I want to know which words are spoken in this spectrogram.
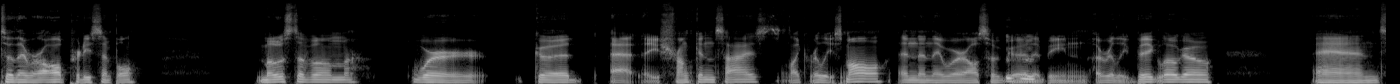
So they were all pretty simple. Most of them were good at a shrunken size, like really small, and then they were also good Mhm. at being a really big logo. And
